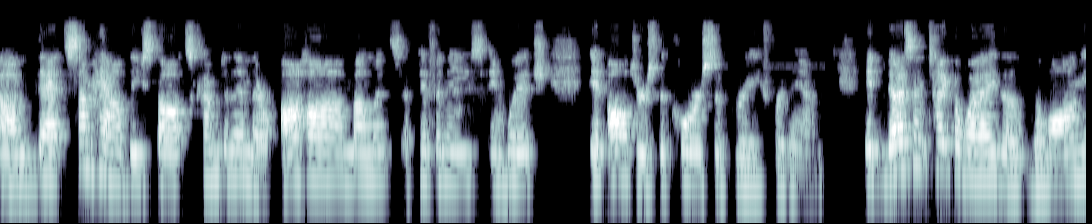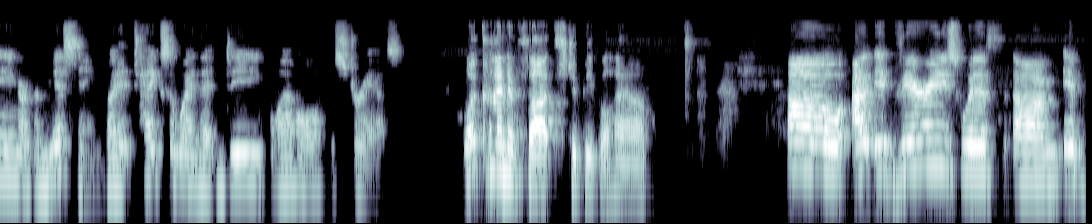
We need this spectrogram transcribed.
um, that somehow these thoughts come to them. They're aha moments, epiphanies, in which it alters the course of grief for them. It doesn't take away the, the longing or the missing, but it takes away that deep level of distress. What kind of thoughts do people have? Oh, I, it varies with um, it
